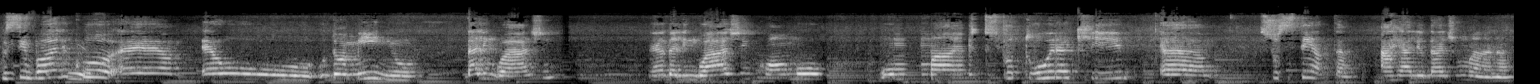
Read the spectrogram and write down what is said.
o simbólico é, é o, o, domínio da linguagem, né, da linguagem como uma estrutura que uh, sustenta a realidade humana.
